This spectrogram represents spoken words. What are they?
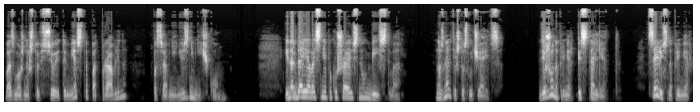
Возможно, что все это место подправлено по сравнению с дневничком. Иногда я во сне покушаюсь на убийство. Но знаете, что случается? Держу, например, пистолет. Целюсь, например,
